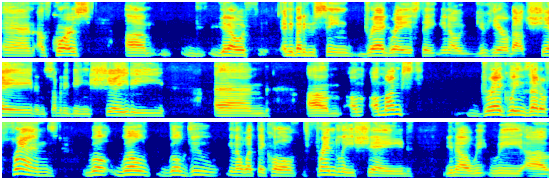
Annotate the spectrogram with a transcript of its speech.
And of course um you know if anybody who's seen drag race they you know you hear about shade and somebody being shady and um am- amongst drag queens that are friends will will will do you know what they call friendly shade. You know we we uh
